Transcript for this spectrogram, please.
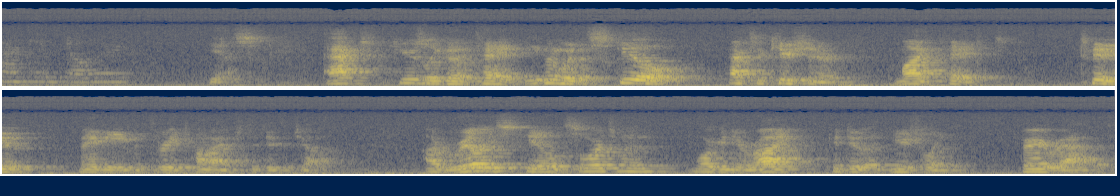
An active dollar. Yes. Axe usually going to take, even with a skilled executioner, might take two, maybe even three times to do the job. A really skilled swordsman, Morgan, you're right, could do it usually very rapidly.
